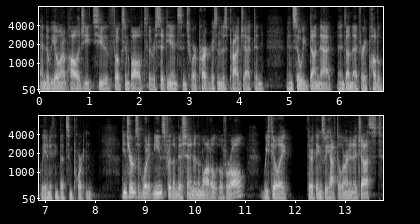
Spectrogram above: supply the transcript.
and that we owe an apology to the folks involved, to the recipients and to our partners in this project. And, and so we've done that and done that very publicly. And I think that's important. In terms of what it means for the mission and the model overall, we feel like there are things we have to learn and adjust.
